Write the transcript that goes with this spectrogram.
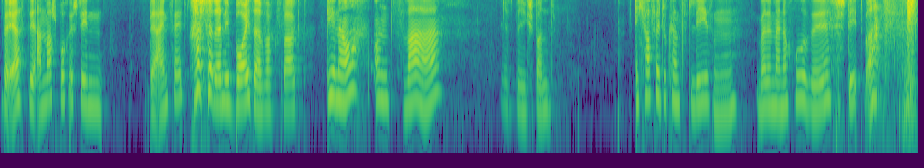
der erste Anmachspruch ist, den der einfällt. Hast du deine Boys einfach gefragt? Genau. Und zwar, Jetzt bin ich gespannt. Ich hoffe, du kannst lesen, weil in meiner Hose steht was.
